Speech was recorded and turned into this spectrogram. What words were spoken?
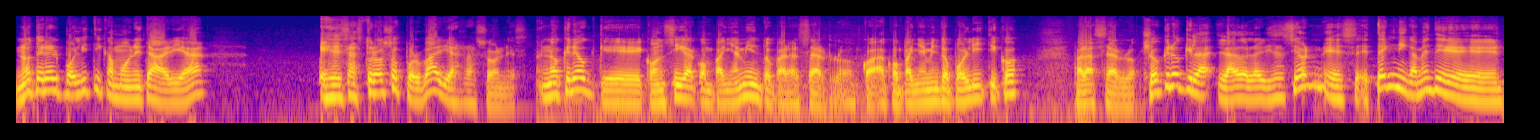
Não ter política monetária es desastroso por varias razones. No creo que consiga acompañamiento para hacerlo, acompañamiento político, para hacerlo. Yo creo que la, la, dolarización es técnicamente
